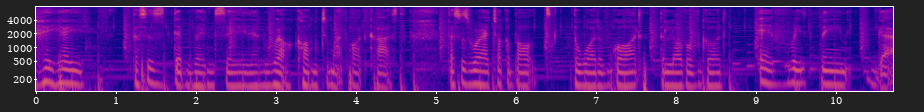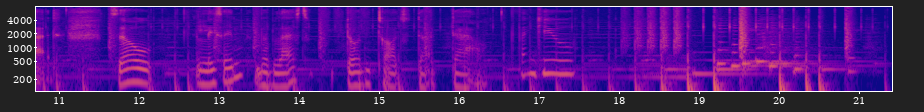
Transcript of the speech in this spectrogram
Hey, hey, this is Debbie Benson, and welcome to my podcast. This is where I talk about the Word of God, the love of God, everything God. So, listen, be blessed, don't touch that dial. Thank you.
